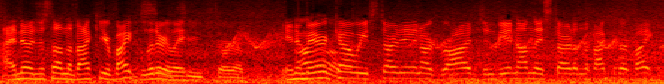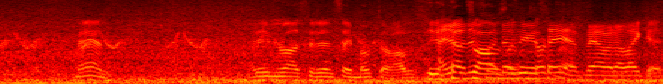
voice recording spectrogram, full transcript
I know, just on the back of your bike, literally. Cheap startup. In America, Oh. we started in our garage. In Vietnam, they start on the back of their bike. Man, I didn't even realize they didn't say moto. I was. I know this one doesn't like, even say you it, yeah, but I like it.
